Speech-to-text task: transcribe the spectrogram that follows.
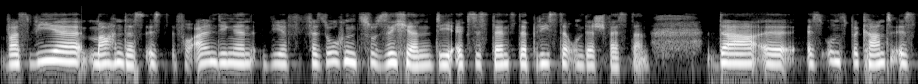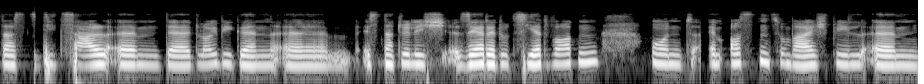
Was wir machen, das ist vor allen Dingen, wir versuchen zu sichern die Existenz der Priester und der Schwestern. Da äh, es uns bekannt ist, dass die Zahl ähm, der Gläubigen äh, ist natürlich sehr reduziert worden und im Osten zum Beispiel ähm,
